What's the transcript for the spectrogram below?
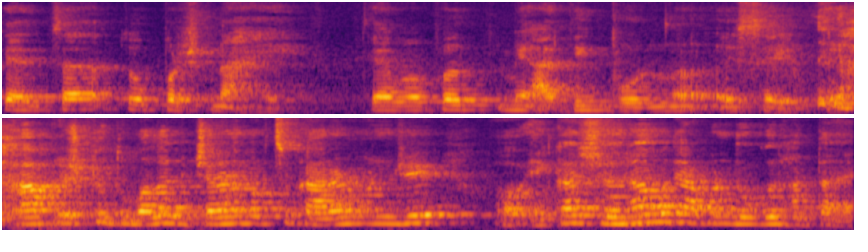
त्यांचा तो प्रश्न आहे. त्याबाबत मी अधिक बोलणं हे संयुक्त हा प्रश्न तुम्हाला विचारण्यामागचं कारण म्हणजे एका शहरामध्ये आपण दोघं राहताय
